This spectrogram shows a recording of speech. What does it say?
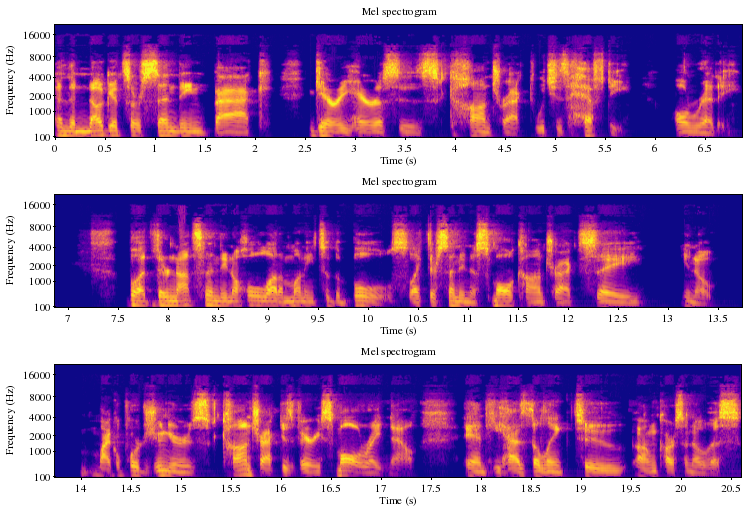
and the Nuggets are sending back Gary Harris's contract, which is hefty already. But they're not sending a whole lot of money to the Bulls. Like they're sending a small contract, say, you know, Michael Porter Jr.'s contract is very small right now, and he has the link to um, Karnisovas.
